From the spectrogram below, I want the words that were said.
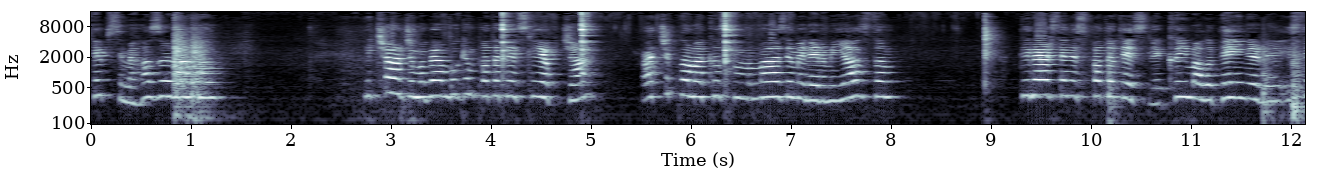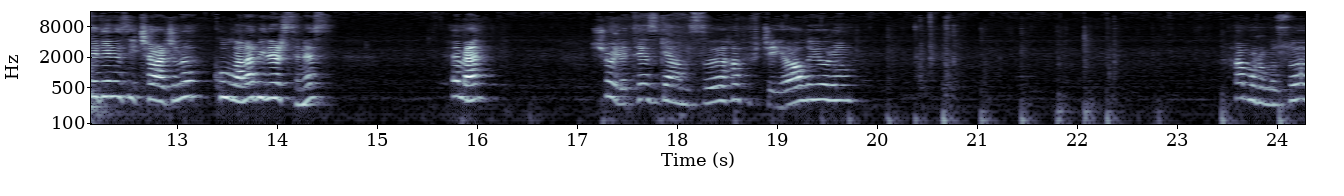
Tepsimi hazırladım. İç harcımı ben bugün patatesli yapacağım. Açıklama kısmı malzemelerimi yazdım. Dilerseniz patatesli, kıymalı, peynirli istediğiniz iç harcını kullanabilirsiniz. Hemen şöyle tezgahımızı hafifçe yağlıyorum. Hamurumuzu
